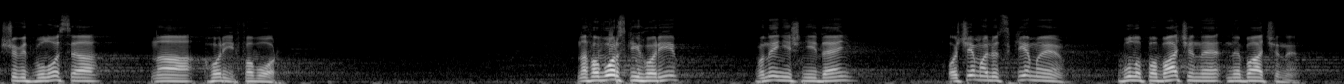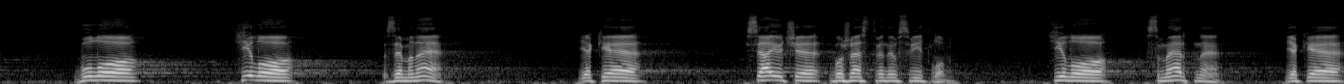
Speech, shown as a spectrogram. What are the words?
що відбулося на горі Фавор. На Фаворській горі в нинішній день очима людськими було побачене небачене. Було тіло земне, яке сяюче божественним світлом, тіло смертне, яке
